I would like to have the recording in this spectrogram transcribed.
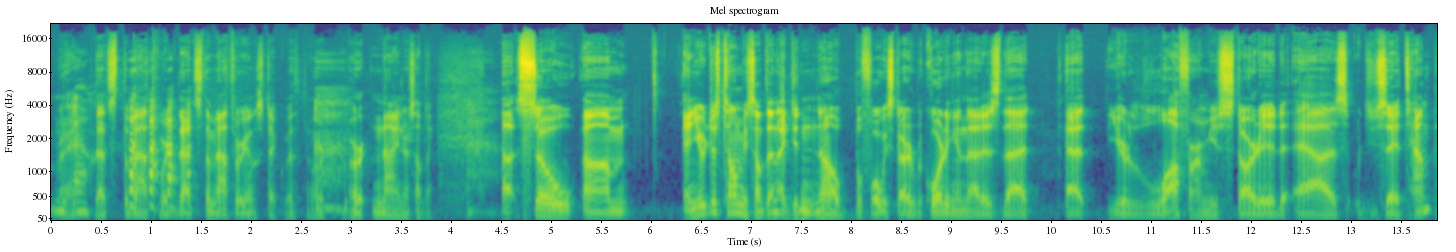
Right. No. That's the math. We're, that's the math we're going to stick with, or, or nine or something. Uh, so, um, and you were just telling me something I didn't know before we started recording, and that is that at your law firm you started as. Did you say a temp?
